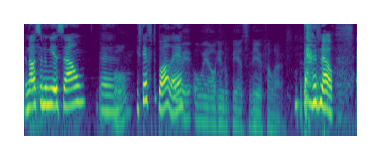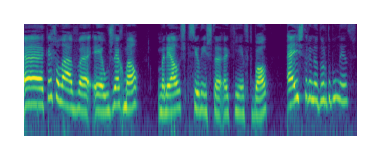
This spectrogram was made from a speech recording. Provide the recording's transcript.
A nossa nomeação. Eh, Futebol? isto é futebol, é? Ou, é, ou é alguém do PSD a falar? não. Ah, quem falava é o José Romão, Manel, especialista aqui em futebol, ex-treinador do Belenenses.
